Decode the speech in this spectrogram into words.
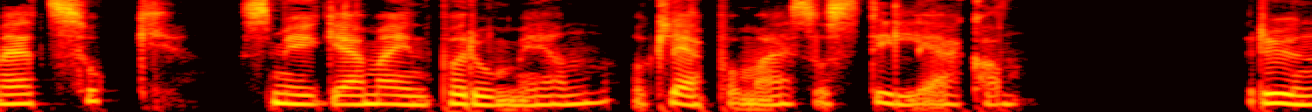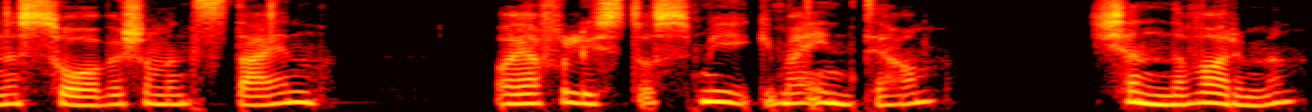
Med et sukk smyger jeg meg inn på rommet igjen og kler på meg så stille jeg kan. Rune sover som en stein, og jeg får lyst til å smyge meg inntil ham, kjenne varmen.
